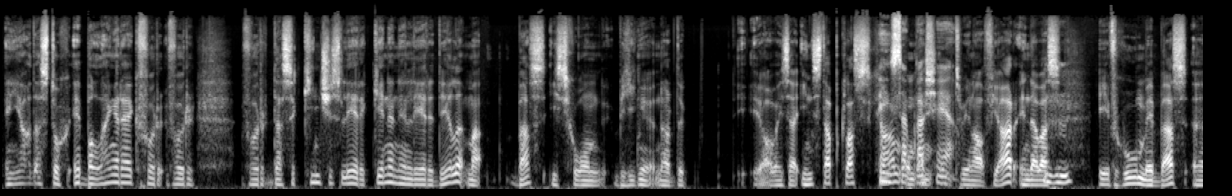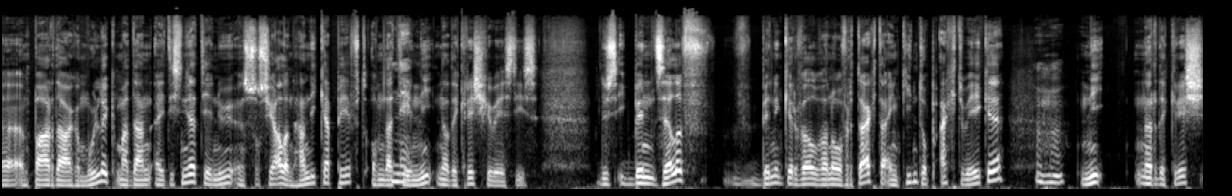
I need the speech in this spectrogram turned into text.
En ja, dat is toch hè, belangrijk voor, voor, voor dat ze kindjes leren kennen en leren delen. Maar Bas is gewoon beginnen naar de ja, is dat, instapklas gaan om, ja. om, 2,5 jaar. En dat was Mhm. even goed met Bas eh, een paar dagen moeilijk. Maar dan, het is niet dat hij nu een sociale handicap heeft, omdat Nee. hij niet naar de crash geweest is. Dus ik ben zelf, ben ik er wel van overtuigd dat een kind op acht weken Mhm. niet naar de crash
